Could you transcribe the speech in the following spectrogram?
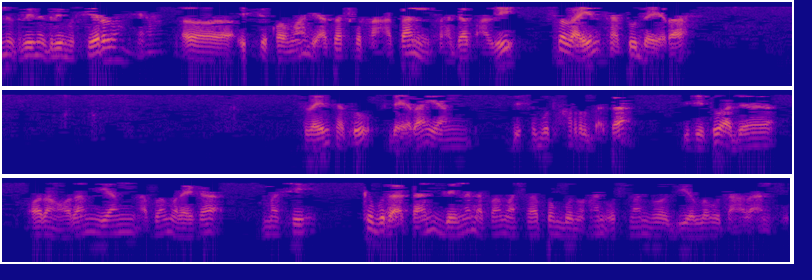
Negeri-negeri Mesir ya, istiqomah di atas ketaatan terhadap Ali selain satu daerah selain satu daerah yang disebut Kharbata di situ ada orang-orang yang apa mereka masih keberatan dengan apa masa pembunuhan Utsman radhiyallahu taala anhu.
